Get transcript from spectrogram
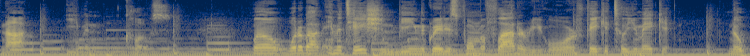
Not even close. Well, what about imitation being the greatest form of flattery or fake it till you make it? Nope.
